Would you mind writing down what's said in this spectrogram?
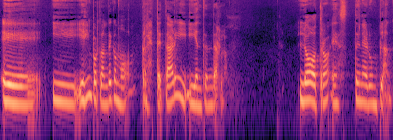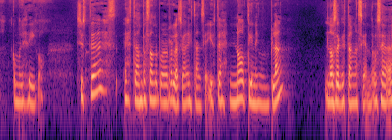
Eh, y, es importante como respetar y entenderlo. Lo otro es tener un plan, como les digo. Si ustedes están pasando por una relación a distancia y ustedes no tienen un plan, no sé qué están haciendo. O sea,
